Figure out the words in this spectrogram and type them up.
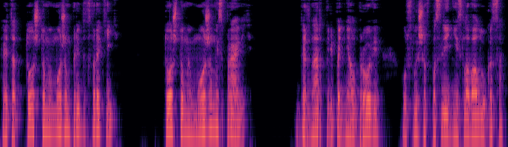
Это то, что мы можем предотвратить. То, что мы можем исправить. Бернард приподнял брови, услышав последние слова Лукаса,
